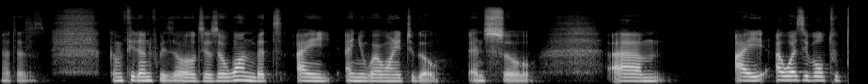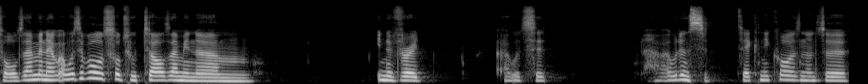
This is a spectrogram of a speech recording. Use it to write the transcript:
not as confident with all the other one, but I I knew where I wanted to go, and so um, I I was able to tell them, and I was able also to tell them in um in a very I would say I wouldn't say technical is not the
